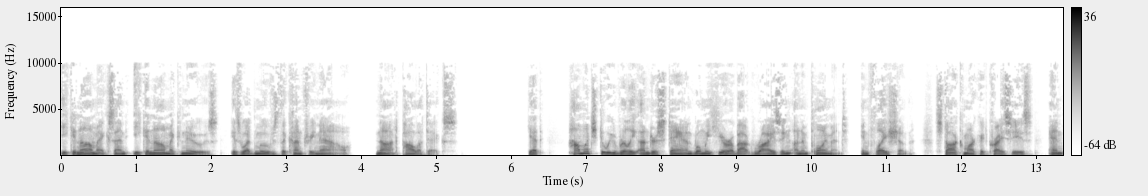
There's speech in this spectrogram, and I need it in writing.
Economics and economic news is what moves the country now, not politics. Yet, how much do we really understand when we hear about rising unemployment, inflation, stock market crises, and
